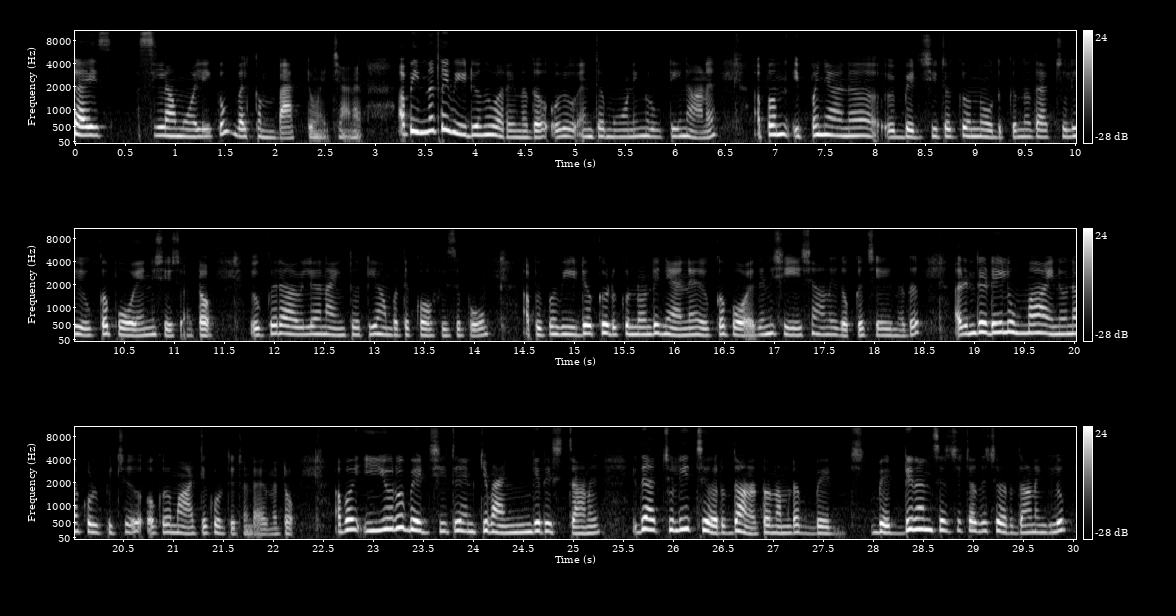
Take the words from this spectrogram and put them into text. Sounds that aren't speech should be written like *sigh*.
Guys അസ്സാം വലൈക്കും welcome back to my channel അപ്പോൾ ഇന്നത്തെ വീഡിയോ എന്ന് പറയുന്നത് ഒരു എന്റെ മോർണിംഗ് റൂട്ടീനാണ് അപ്പം ഇപ്പം ഞാൻ ബെഡ്ഷീറ്റൊക്കെ ഒന്ന് ഒതുക്കുന്നത് ആക്ച്വലി യുക്ക പോയതിന് ശേഷം കേട്ടോ യുക്ക രാവിലെ നയൻ തേർട്ടി ആകുമ്പോഴത്തേക്ക് ഓഫീസിൽ പോകും അപ്പോൾ ഇപ്പോൾ വീഡിയോ ഒക്കെ എടുക്കുന്നതുകൊണ്ട് ഞാൻ യുക്ക പോയതിന് ശേഷമാണ് ഇതൊക്കെ ചെയ്യുന്നത്. അതിന്റെ ഇടയിൽ ഉമ്മ അയിനൂനെ കുളിപ്പിച്ച് ഒക്കെ മാറ്റി കൊടുത്തിട്ടുണ്ടായിരുന്നു കേട്ടോ അപ്പോൾ ഈ ഒരു ബെഡ്ഷീറ്റ് എനിക്ക് ഭയങ്കര ഇഷ്ടമാണ് ഇത് ആക്ച്വലി ചെറുതാണ് കേട്ടോ നമ്മുടെ ബെഡ് ബെഡിനനുസരിച്ചിട്ട് അത് ചെറുതാണെങ്കിലും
